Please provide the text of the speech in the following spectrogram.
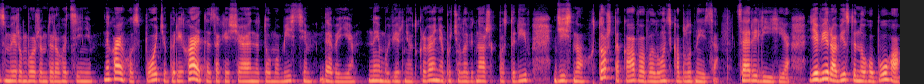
З миром Божим дорогоцінні, нехай Господь оберігає та захищає на тому місці, де ви є. Неймовірні откровення почула від наших пасторів. Дійсно, хто ж така Вавилонська блудниця? Це релігія. Є віра в істинного Бога,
